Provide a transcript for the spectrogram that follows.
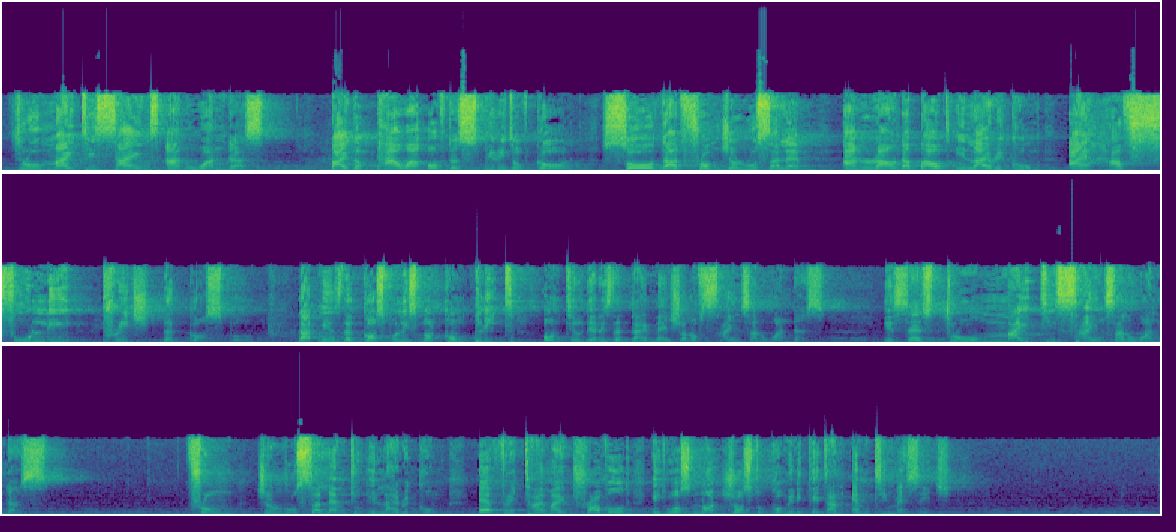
Through mighty signs and wonders by the power of the Spirit of God so that from Jerusalem and round about Illyricum I have fully preached the gospel that means the gospel is not complete until there is a dimension of signs and wonders. it says through mighty signs and wonders. From Jerusalem to Illyricum every time I traveled it was not just to communicate an empty message.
